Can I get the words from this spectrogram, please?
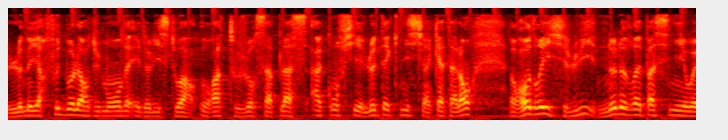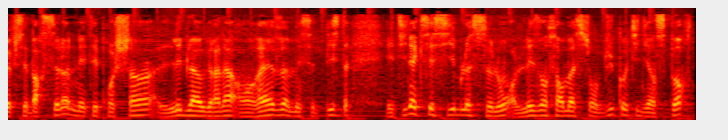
Le meilleur footballeur du monde et de l'histoire aura toujours sa place à confier le technicien catalan. Rodri, lui, ne devrait pas signer au FC Barcelone l'été prochain. Les Blaugrana en rêvent, mais cette piste est inaccessible selon les informations du quotidien Sport,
